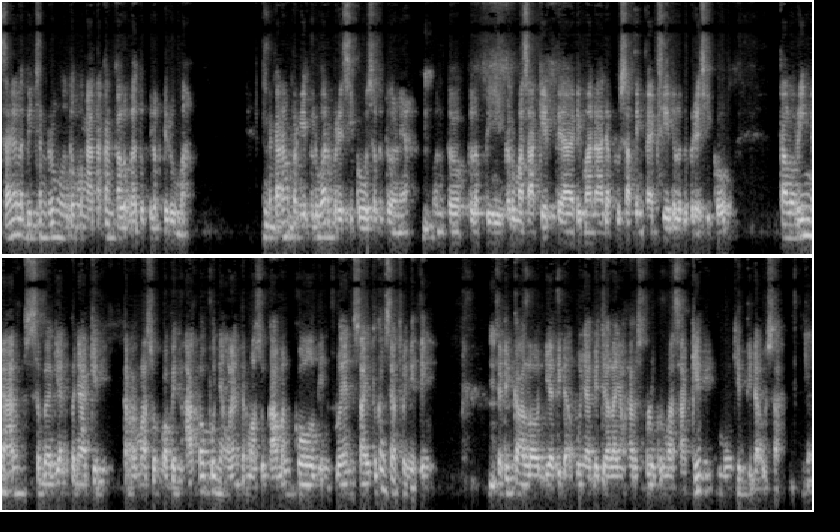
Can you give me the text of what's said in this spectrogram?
Saya lebih cenderung untuk mengatakan kalau batuk pilek di rumah. Sekarang pergi keluar berisiko sebetulnya hmm. untuk lebih ke rumah sakit ya di mana ada pusat infeksi itu lebih berisiko. Kalau ringan, sebagian penyakit termasuk COVID ataupun yang lain termasuk common cold, influenza itu kan self-limiting. Hmm. Jadi kalau dia tidak punya gejala yang harus perlu ke rumah sakit, mungkin tidak usah. Ya.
